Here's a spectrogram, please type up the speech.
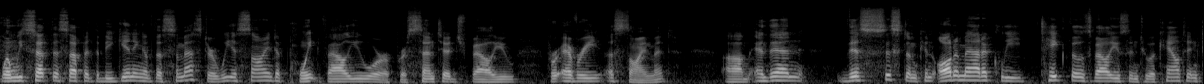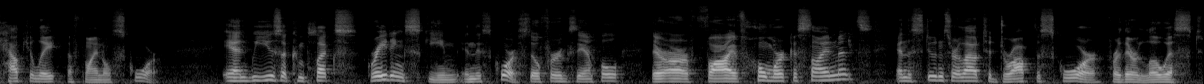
When we set this up at the beginning of the semester, we assigned a point value or a percentage value for every assignment. Um, and then this system can automatically take those values into account and calculate a final score. And we use a complex grading scheme in this course. So for example, there are five homework assignments, and the students are allowed to drop the score for their lowest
